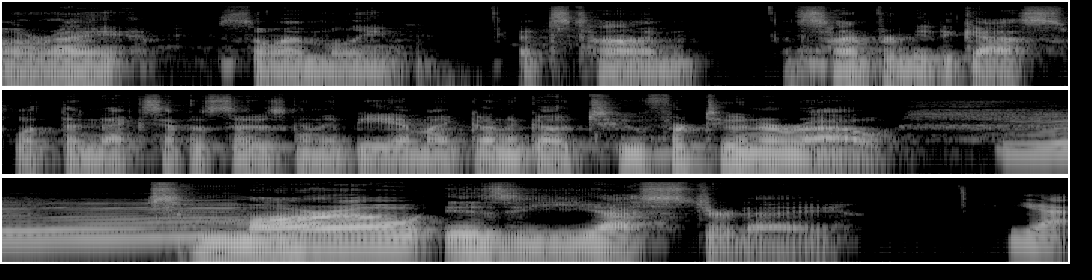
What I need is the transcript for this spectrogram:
All right. So Emily, it's time. It's time for me to guess what the next episode is going to be. Am I going to go two for two in a row? Mm, Tomorrow is yesterday. yes.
